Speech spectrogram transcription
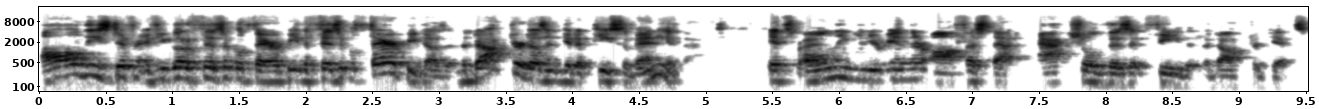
All these different, if you go to physical therapy, the physical therapy does it. The doctor doesn't get a piece of any of that. It's right. only when you're in their office that actual visit fee that the doctor gets.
